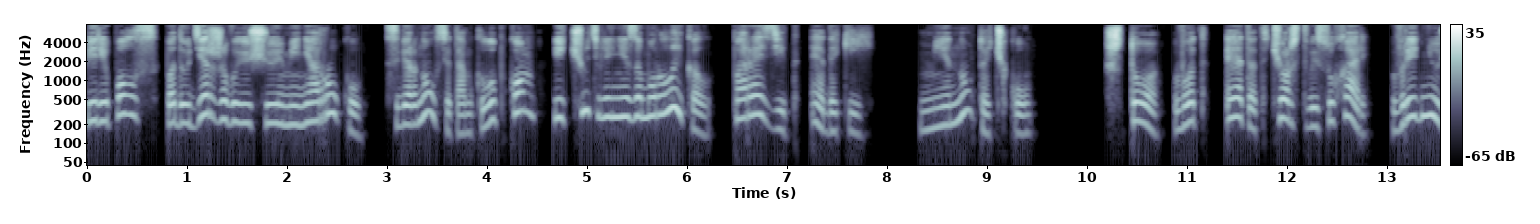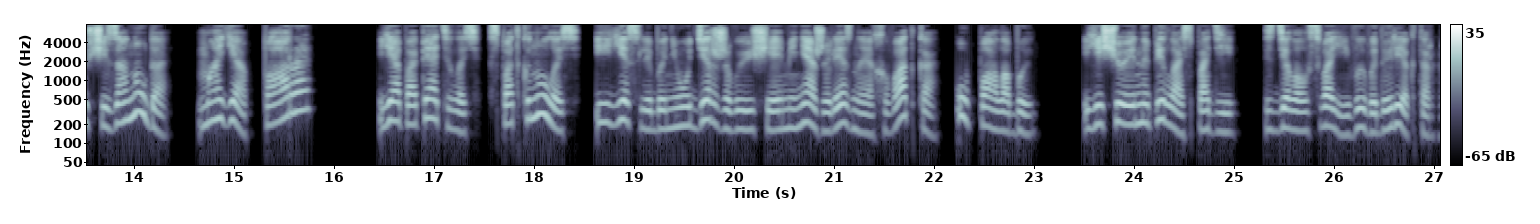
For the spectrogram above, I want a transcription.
переполз под удерживающую меня руку свернулся там клубком и чуть ли не замурлыкал, паразит эдакий. Минуточку. Что, вот этот черствый сухарь, вреднющий зануда, моя пара? Я попятилась, споткнулась, и если бы не удерживающая меня железная хватка, упала бы. Еще и напилась, поди, сделал свои выводы ректор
